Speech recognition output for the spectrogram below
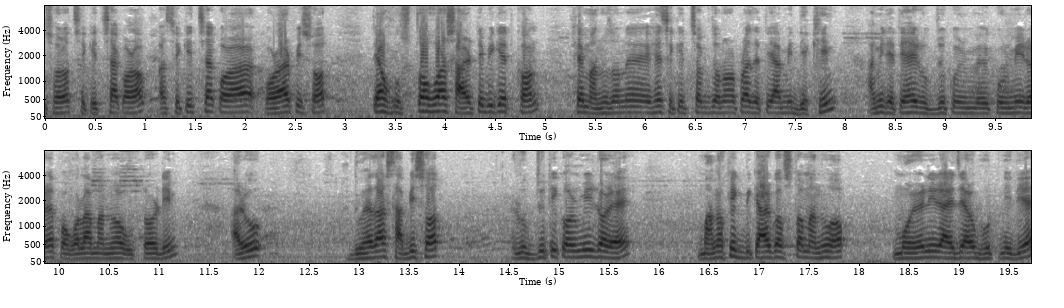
ওচৰত চিকিৎসা কৰক আৰু চিকিৎসা কৰাৰ কৰাৰ পিছত তেওঁ সুস্থ হোৱাৰ চাৰ্টিফিকেটখন সেই মানুহজনে সেই চিকিৎসকজনৰ পৰা যেতিয়া আমি দেখিম আমি তেতিয়াহে ৰূপজ্যোতি কুৰ্মী কুৰ্মীৰ দৰে পগলা মানুহৰ উত্তৰ দিম। আৰু দুহেজাৰ ছাব্বিছত ৰূপজ্যোতি কৰ্মীৰ দৰে মানসিক বিকাৰগ্ৰস্ত মানুহক মৰিয়নী ৰাইজে আৰু ভোট নিদিয়ে।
